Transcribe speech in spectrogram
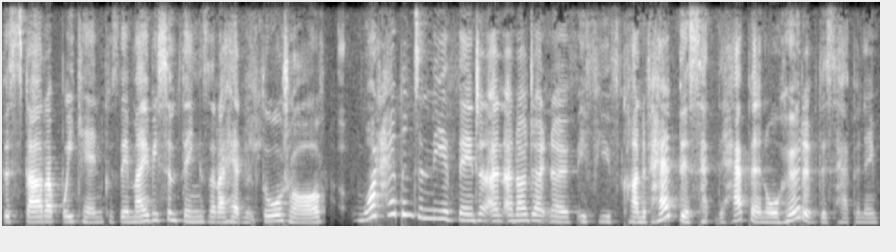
the startup weekend because there may be some things that I hadn't thought of. What happens in the event, and, and I don't know if, if you've kind of had this happen or heard of this happening,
